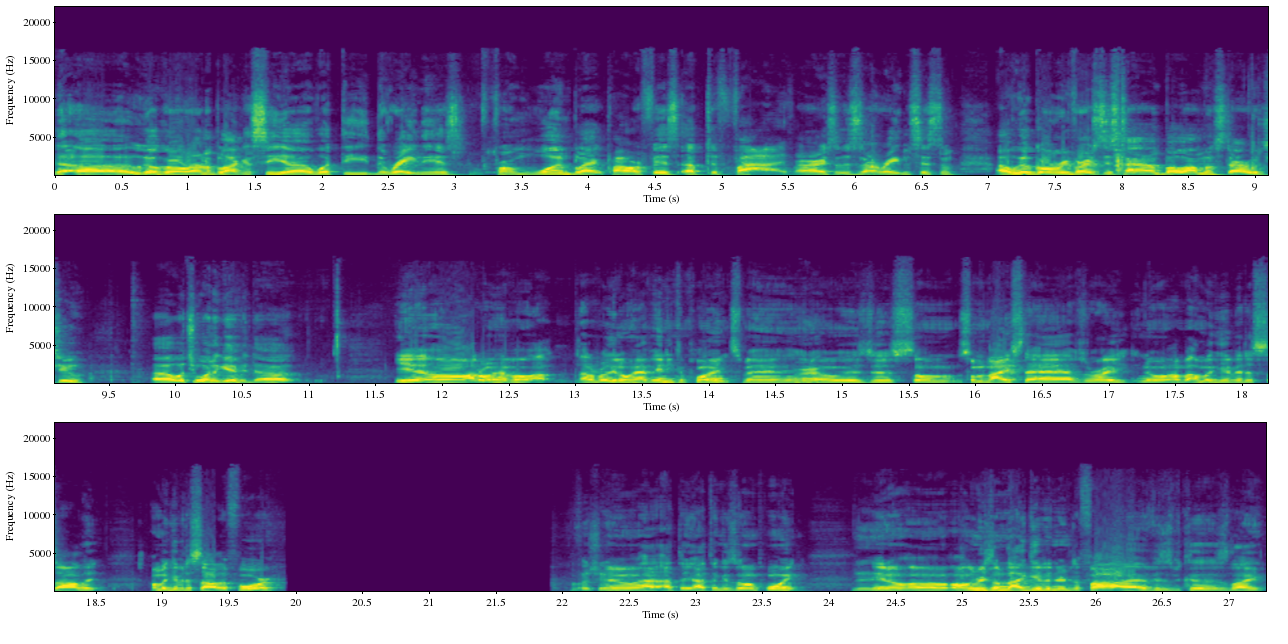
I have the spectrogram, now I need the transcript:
the uh we gonna go around the block and see uh what the the rating is from one black power fist up to five. All right, so this is our rating system. Uh, we'll go in reverse this time. Bo, I'm gonna start with you. Uh, what you want to give it, dog? Yeah, uh, I don't have a, I really don't have any complaints, man. You Right. know, it's just some some nice to haves, right? You know, I'm, I'm gonna give it a solid. I'm gonna give it a solid four. For You know, I, I think I think it's on point. You know, uh, only reason I'm not giving it a five is because like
